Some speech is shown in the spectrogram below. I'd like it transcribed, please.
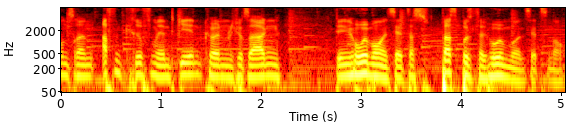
unseren Affengriffen entgehen können. Und ich würde sagen, den holen wir uns jetzt. Das, das Puzzle holen wir uns jetzt noch.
